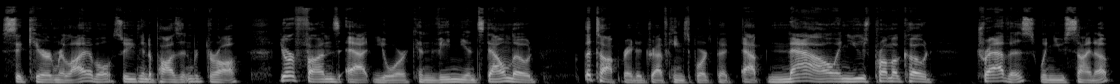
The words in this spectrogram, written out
secure, and reliable, so you can deposit and withdraw your funds at your convenience. Download the top rated DraftKings Sportsbook app now and use promo code Travis when you sign up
